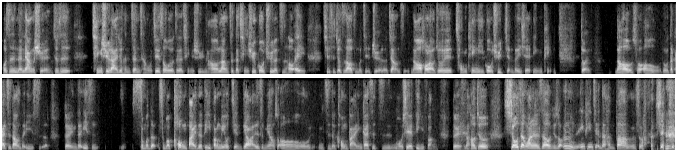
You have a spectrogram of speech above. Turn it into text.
或是能量学，就是情绪来就很正常，我接受我有这个情绪，然后让这个情绪过去了之后，哎，其实就知道怎么解决了这样子。然后后来我就会重听你过去剪的一些音频，对，然后说哦，我大概知道你的意思了，对，你的意思。什么的什么空白的地方没有剪掉还是怎么样？说哦，你指的空白应该是指某些地方，对，然后就修正完了之后，你就说嗯，音频剪得很棒，说谢谢。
